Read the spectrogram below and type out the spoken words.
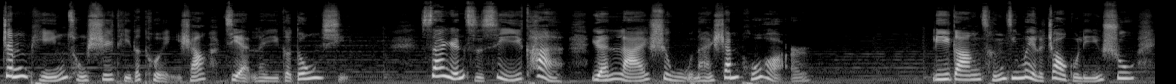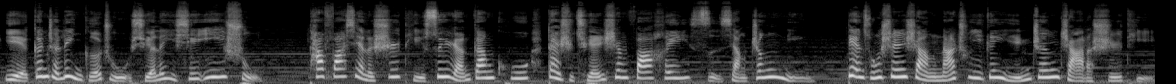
甄平从尸体的腿上捡了一个东西，三人仔细一看，原来是五南山普洱。黎刚曾经为了照顾林叔，也跟着令阁主学了一些医术。他发现了尸体虽然干枯，但是全身发黑，死相狰狞，便从身上拿出一根银针扎了尸体，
